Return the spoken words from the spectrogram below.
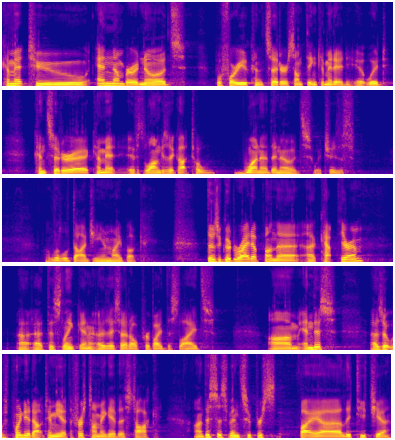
commit to n number of nodes before you consider something committed. It would consider a commit as long as it got to one of the nodes, which is a little dodgy in my book. There's a good write-up on the uh, CAP theorem uh, at this link, and as I said, I'll provide the slides. Um, and this, as it was pointed out to me at the first time I gave this talk, uh, this has been super by uh, Lætitia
